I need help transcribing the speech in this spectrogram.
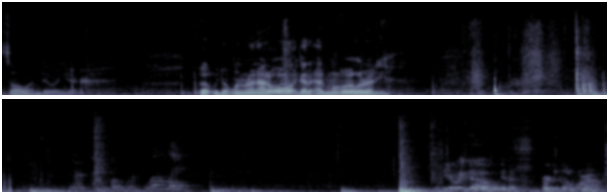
That's all I'm doing here. But we don't want to run out of oil. I got to add more oil already. Here we go. We're going to purge a little more out.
